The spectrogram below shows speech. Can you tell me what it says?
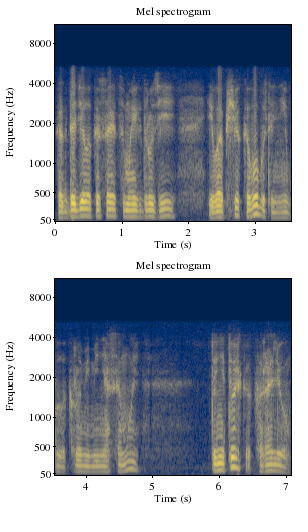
Когда дело касается моих друзей и вообще кого бы то ни было, кроме меня самой, то не только королю,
